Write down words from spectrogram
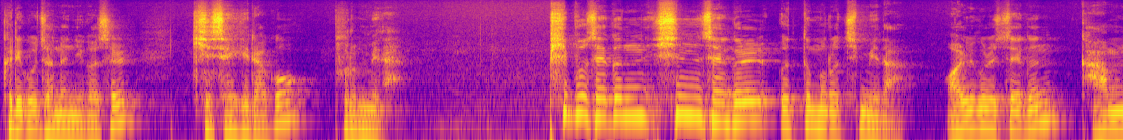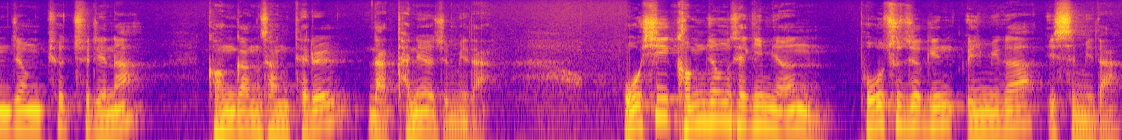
그리고 저는 이것을 기색이라고 부릅니다. 피부색은 흰색을 으뜸으로 칩니다. 얼굴색은 감정 표출이나 건강 상태를 나타내어 줍니다. 옷이 검정색이면 보수적인 의미가 있습니다.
